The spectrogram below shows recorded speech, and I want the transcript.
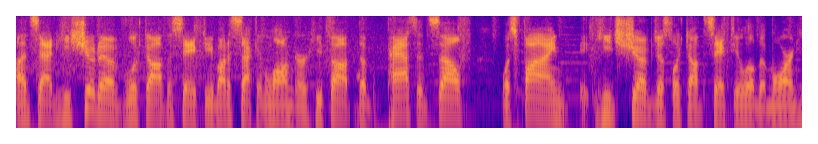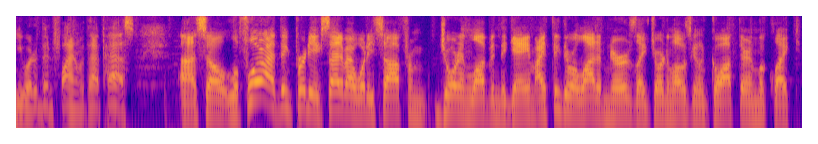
and said he should have looked off the safety about a second longer. He thought the pass itself was fine. He should have just looked off the safety a little bit more, and he would have been fine with that pass. Uh, so LaFleur, I think, pretty excited about what he saw from Jordan Love in the game. I think there were a lot of nerves, like Jordan Love was going to go out there and look like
